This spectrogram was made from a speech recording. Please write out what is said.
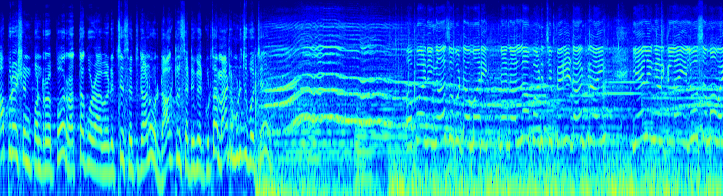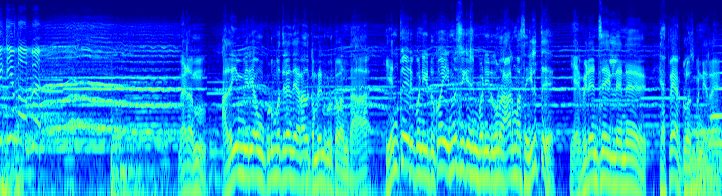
ஆபரேஷன் பண்றப்போ ரத்த குழாய் வெடிச்சு செத்துட்டான்னு ஒரு டாக்டர் சர்டிஃபிகேட் கொடுத்தா மேட்டர் முடிஞ்சு போச்சு. அப்பா நீங்க ஆசைப்பட்ட மாதிரி நான் நல்லா படிச்சு பெரிய டாக்டர் ஆகி ஏழைங்களுக்கெல்லாம் இலவசமா வைத்தியம் பார்ப்பேன். மேடம் அதையும் மீறி அவங்க குடும்பத்துல இருந்து யாராவது கம்ப்ளைண்ட் கொடுக்க வந்தா என்கொயரி பண்ணிட்டு இருக்கோம் இன்வெஸ்டிகேஷன் பண்ணிட்டு இருக்கோம் ஆறு மாசம் இழுத்து. எவிடன்ஸே இல்லைன்னு எஃப்ஐஆர் க்ளோஸ் பண்ணிடுறேன்.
